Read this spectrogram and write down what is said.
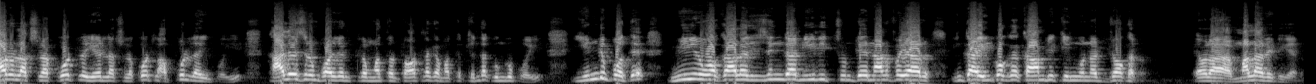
ఆరు లక్షల కోట్లు ఏడు లక్షల కోట్లు అప్పుల్లో అయిపోయి కాళేశ్వరం ప్రాజెక్టులో మొత్తం టోటల్గా మొత్తం కింద కుంగిపోయి ఎండిపోతే మీరు ఒకవేళ నిజంగా నీళ్ళు ఇచ్చుంటే నలభై ఆరు ఇంకా ఇంకొక కామెడీ కింగ్ ఉన్న జోకర్. ఎవర మల్లారెడ్డి గారు.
